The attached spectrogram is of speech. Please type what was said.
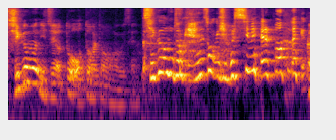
지금은 이제 또 어떤 활동을 하고 계세요? 지금도 계속 열심히 앨범 내고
